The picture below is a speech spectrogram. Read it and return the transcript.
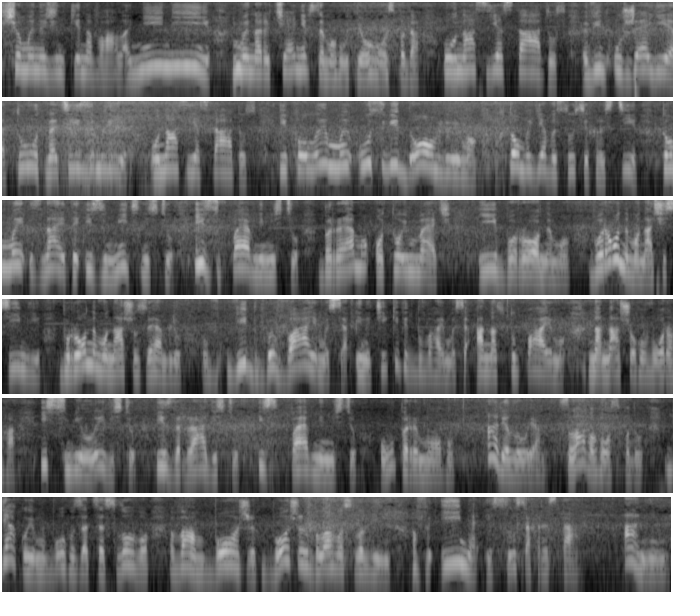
що ми не жінки навала. Ні, ні. Ми наречені всемогутнього Господа. У нас є статус, він уже є тут, на цій землі. У нас є статус. І коли ми усвідомлюємо, хто ми є в Ісусі Христі, то ми, знаєте, із міцністю, і з впевненістю беремо отой меч і боронимо. Боронимо наші сім'ї, боронимо нашу землю, відбиваємося і не тільки відбиваємося, а наступаємо на нашого ворога із сміливістю, із радістю, із впевненістю у перемогу. Алілуя! Слава Господу! Дякуємо Богу за це слово вам, Божих, Божих благословінь в ім'я Ісуса Христа. Амінь.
